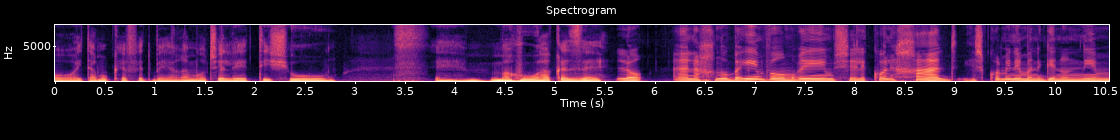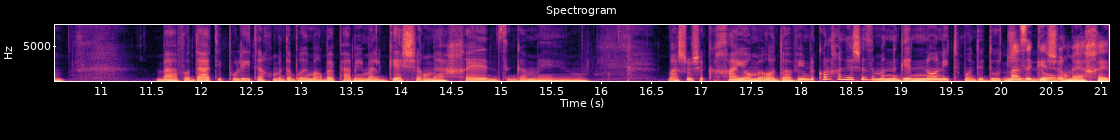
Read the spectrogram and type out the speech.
או הייתה מוקפת בערימות של טישו אה, מהוע כזה? לא. אנחנו באים ואומרים שלכל אחד יש כל מיני מנגנונים. בעבודה הטיפולית אנחנו מדברים הרבה פעמים על גשר מאחד, זה גם uh, משהו שככה היום מאוד אוהבים. לכל אחד יש איזה מנגנון התמודדות שלו. מה זה גשר מאחד?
